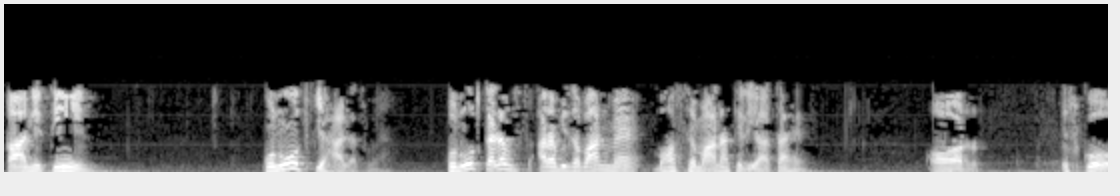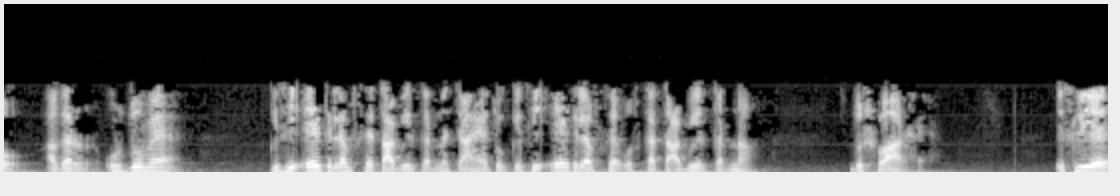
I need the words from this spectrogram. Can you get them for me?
قانتین، قنوت کی حالت میں۔ قنوت کا لفظ عربی زبان میں بہت سے معنی کے لیے آتا ہے۔ اور اس کو اگر اردو میں کسی ایک لفظ سے تعبیر کرنا چاہیں تو کسی ایک لفظ سے اس کا تعبیر کرنا دشوار ہے۔ اس لیے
